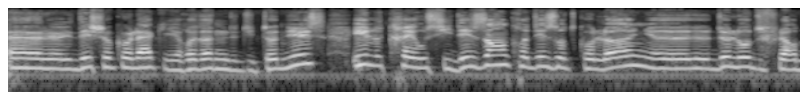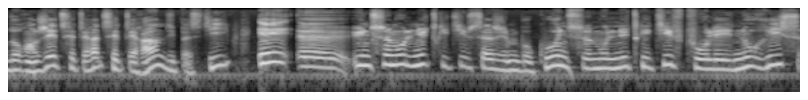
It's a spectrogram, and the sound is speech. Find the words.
euh, des chocolats qui redonnent du tonus. Il crée aussi des encres, des eaux de Cologne, euh, de l'eau de fleurs d'oranger, etc., etc., des pastilles. Et euh, une semoule nutritive, ça j'aime beaucoup, une semoule nutritive pour les nourrices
